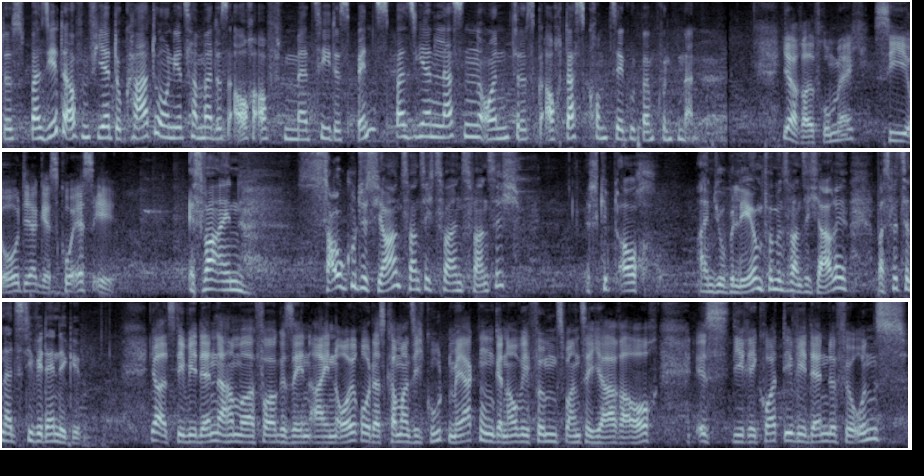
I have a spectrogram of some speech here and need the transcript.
das basierte auf dem Fiat Ducato und jetzt haben wir das auch auf dem Mercedes-Benz basieren lassen und das, auch das kommt sehr gut beim Kunden an. Ja, Ralf Rummech, CEO der Gesco SE. Es war ein saugutes Jahr 2022. Es gibt auch ein Jubiläum, 25 Jahre. Was wird es denn als Dividende geben? Ja, als Dividende haben wir vorgesehen 1 Euro. Das kann man sich gut merken, genau wie 25 Jahre auch. Ist die Rekorddividende für uns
